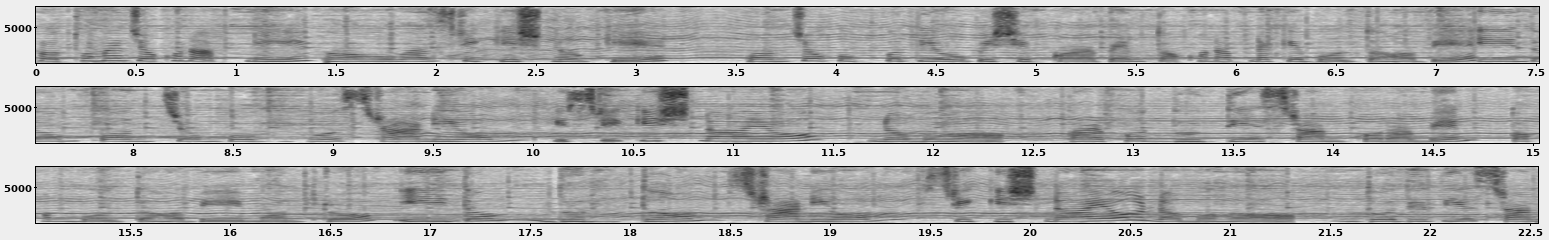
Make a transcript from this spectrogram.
প্রথমে যখন আপনি ভগবান শ্রীকৃষ্ণকে পঞ্চগব্য দিয়ে অভিষেক করাবেন, তখন আপনাকে বলতে হবে, ইদম পঞ্চগব্য স্নানিয়ম শ্রীকৃষ্ণায় নমঃ। তারপর দুধ দিয়ে স্নান করাবেন। তখন বলতে হবে এই মন্ত্র, ইদম দুধম স্নানিয়ম শ্রীকৃষ্ণায় নমঃ। দধি দিয়ে স্নান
